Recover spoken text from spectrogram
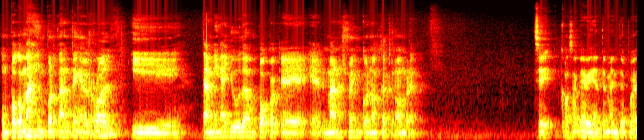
un poco más importante en el rol y también ayuda un poco a que el management conozca tu nombre. Sí, cosa que evidentemente pues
